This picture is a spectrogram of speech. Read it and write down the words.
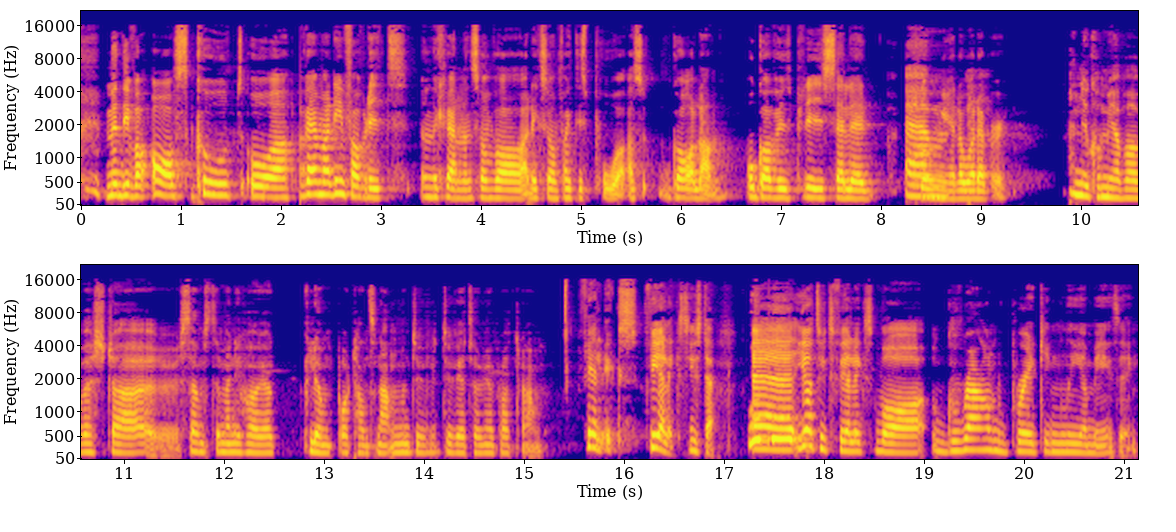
Men det var ascoolt och vem var din favorit under kvällen som var liksom faktiskt på alltså, galan och gav ut pris eller sjöng Ehm, eller whatever? Nu kommer jag vara värsta sämsta människa jag glömt bort hans namn. Men du, du vet vem jag pratar om. Felix. Felix, just det. Eh, jag tyckte Felix var groundbreakingly amazing.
